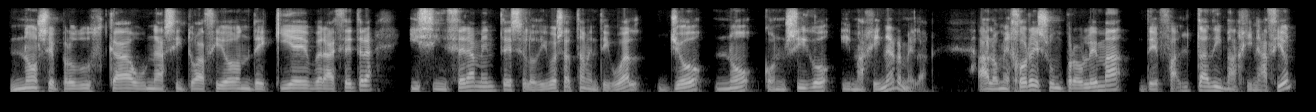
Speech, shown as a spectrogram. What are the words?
no se produzca una situación de quiebra, etcétera? Y sinceramente se lo digo exactamente igual, yo no consigo imaginármela. A lo mejor es un problema de falta de imaginación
